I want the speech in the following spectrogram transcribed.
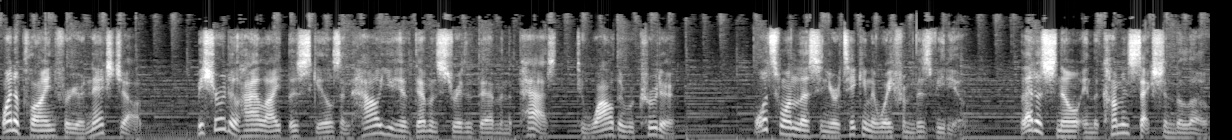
When applying for your next job, be sure to highlight those skills and how you have demonstrated them in the past to wow the recruiter. What's one lesson you're taking away from this video? Let us know in the comment section below.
